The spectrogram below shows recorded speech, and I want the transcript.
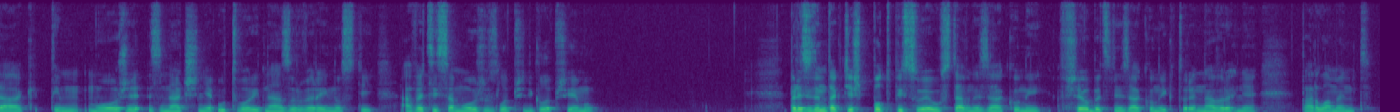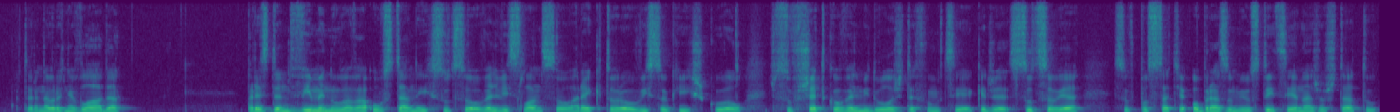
tak tým môže značne utvoriť názor verejnosti a veci sa môžu zlepšiť k lepšiemu. Prezident taktiež podpisuje ústavné zákony, všeobecne zákony, ktoré navrhne parlament, ktoré navrhne vláda. Prezident vymenúva ústavných sudcov, veľvyslancov a rektorov vysokých škôl, čo sú všetko veľmi dôležité funkcie, keďže sudcovia sú v podstate obrazom justície nášho štátu,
